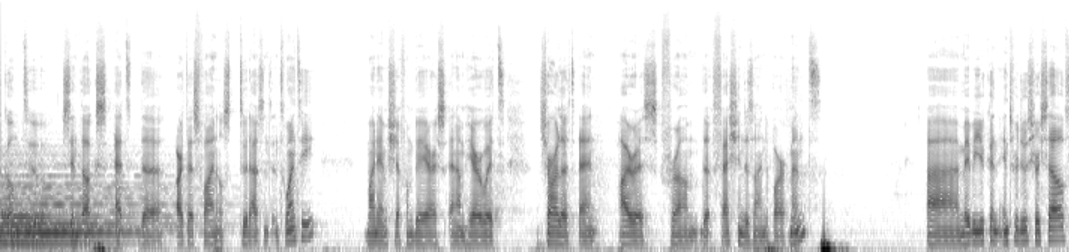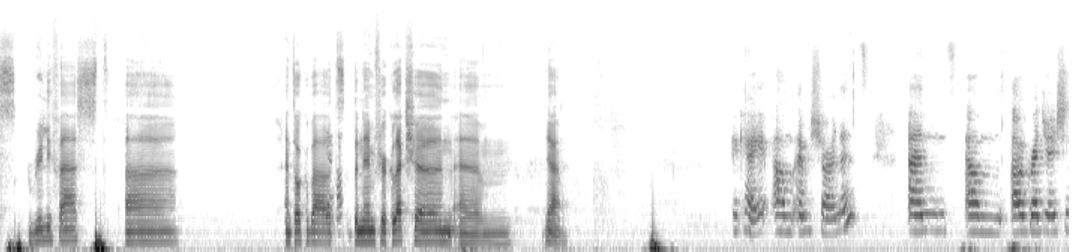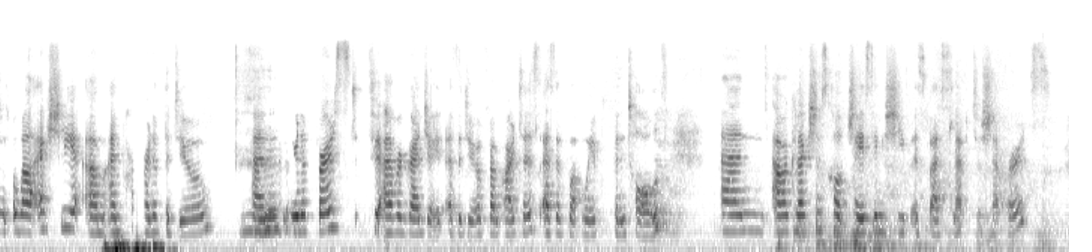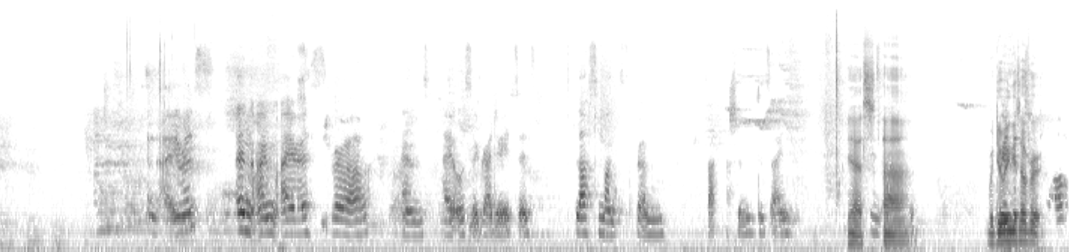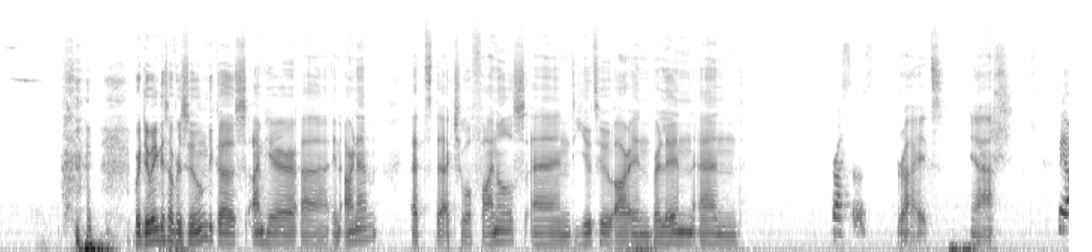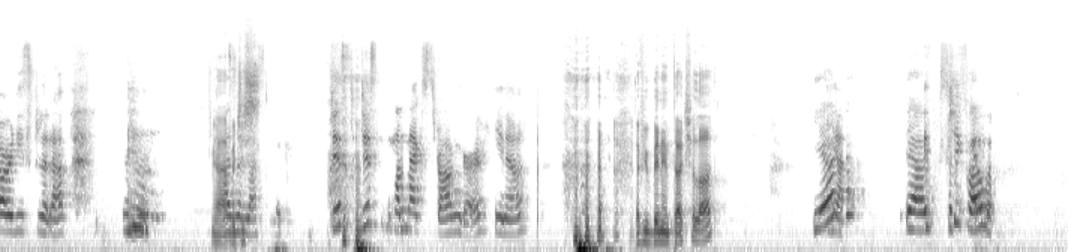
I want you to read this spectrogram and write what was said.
welcome to Syntax at the ArtEZ Finals 2020. My name is Chef van Beers and I'm here with Charlotte and Iris from the fashion design department. Uh, maybe you can introduce yourselves really fast uh, and talk about Yeah. the name of your collection. Um, yeah. Okay, um, I'm Charlotte, and um, our graduation. Well, actually, um, I'm part of the duo, and we're the first to ever graduate as a duo from ArtEZ, as of what we've been told. And our collection is called "Chasing Sheep is Best Left to Shepherds." And Iris. And I'm Iris Roel, and I also graduated last month from fashion design. Yes. Uh, Amsterdam. We're doing this over. We're doing this over Zoom because I'm here uh, in Arnhem at the actual finals, and you two are in Berlin and Brussels. right, yeah, We already split up. yeah. As but of you last week. just, just come back stronger, you know. have you been in touch a lot? Yeah. Yeah. Yeah. It's so far, quite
